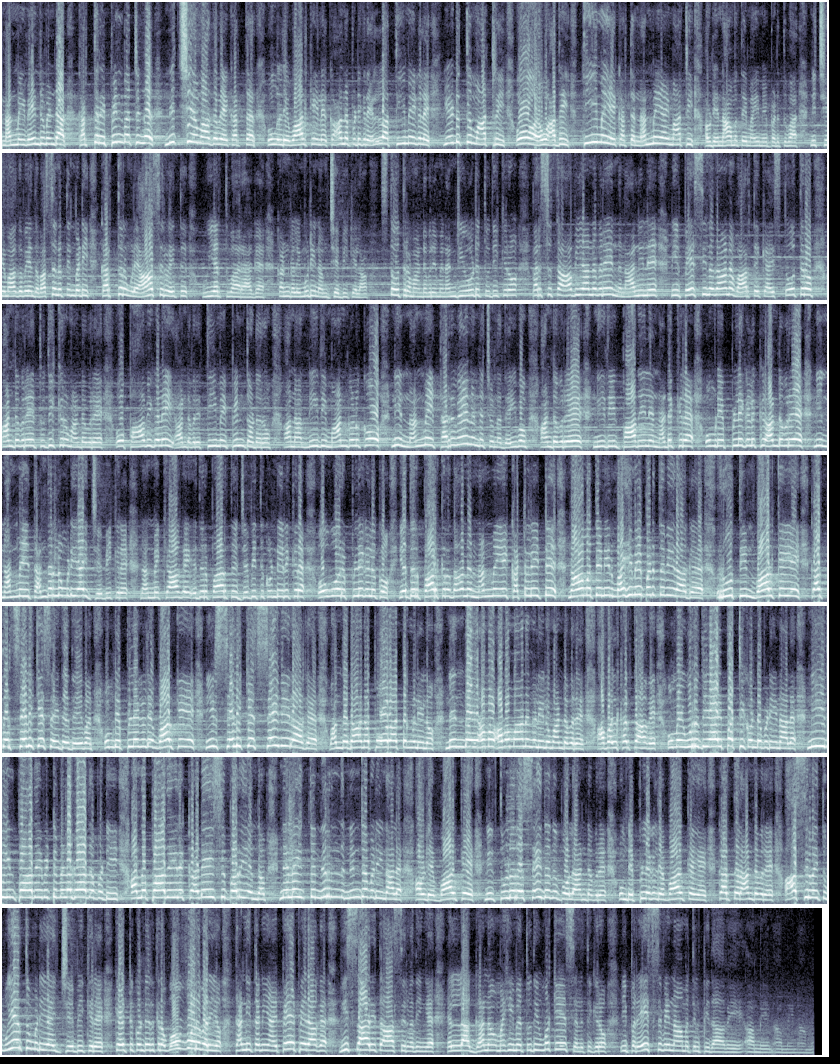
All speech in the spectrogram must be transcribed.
நன்மை வேண்டும் என்றால் கர்த்தரை பின்பற்றுங்கள். நிச்சயமாகவே கர்த்தர் உங்களுடைய வாழ்க்கையில காணப்படுகிற எல்லா தீமைகளை எடுத்து மாற்றி ஓ ஓ, அதை தீமையை கர்த்தர் நன்மையாய் மாற்றி அவருடைய நாமத்தை மகிமைப்படுத்துவார். நிச்சயமாகவே இந்த வசனத்தின்படி கர்த்தர் உங்களை ஆசிர்வைத்து உயர்த்துவாராக. கண்களை முடி நாம் ஜெபிக்கலாம். ஸ்தோத்திரம் ஆண்டவரே நன்றியோடு துதிக்கிறோம். பரிசுத்த ஆவியானவரே இந்த நாளிலே நீர் பேசினதான வார்த்தைக்காய் ஸ்தோத்திரம். ஆண்டவரே துதிக்கிறோம் ஆண்டவரே. ஓ பாவிகளை ஆண்டவரே தீமை பின்தொடரும். ஆனால் நீதிமான்களுக்கோ நீ நன்மை தருவேன் என்று சொன்ன தெய்வம். ஆண்டவரே நீதியின் பாதையில நடக்கிற உம்முடைய பிள்ளைகளுக்கு ஆண்டவரே நீ நன்மையை தந்தருளும்படியாய் ஜெபிக்கிற நன்மைக்காக எதிர்பார்த்து ஜெபித்து கொண்டிருக்கிற ஒவ்வொரு பிள்ளைகளுக்கும் எதிர்பார்க்கிறதான நன்மையை கட்டளையிட்டு நாமத்தை நீர் மகிமைப்படுத்துவீராக. ரூத்தின் வாழ்க்கையை கர்த்தர் செழிக்க செய்த தேவன். உம்முடைய பிள்ளைகளுடைய வாழ்க்கையை நீர் செழிக்க செய்வீராக. வந்ததான போராட்டங்களிலும் நிந்தை அவமானங்களிலும் ஆண்டவரே அவள் கர்த்தாவே உமை உறுதியாய் பற்றி கொண்டபடியினால நீதியின் பாதை விட்டு விலகாதபடி அந்த பாதையில கடைசி பரியந்தம் நிலைத்து நிறுந்து நின்றபடியினால அவளுடைய வாழ்க்கையை நீ துளிர செய்தது போல ஆண்டவர். உங்களுடைய பிள்ளைகளுடைய வாழ்க்கையை கர்த்தர் ஆண்டவர் ஆசீர்வைத்து உயர்த்தும்படியாய் ஜெபிக்கிறேன். கேட்டுக்கொண்டிருக்கிற ஒவ்வொருவரையும் தனித்தனியாய் பேர் பேராக விசாரித்து ஆசீர்வதிங்க. எல்லா கன மகிமை துதி உமக்கே செலுத்துகிறோம். இப்ப இயேசுவின் நாமத்தில் பிதாவே. ஆமேன் ஆமேன் ஆமேன்.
